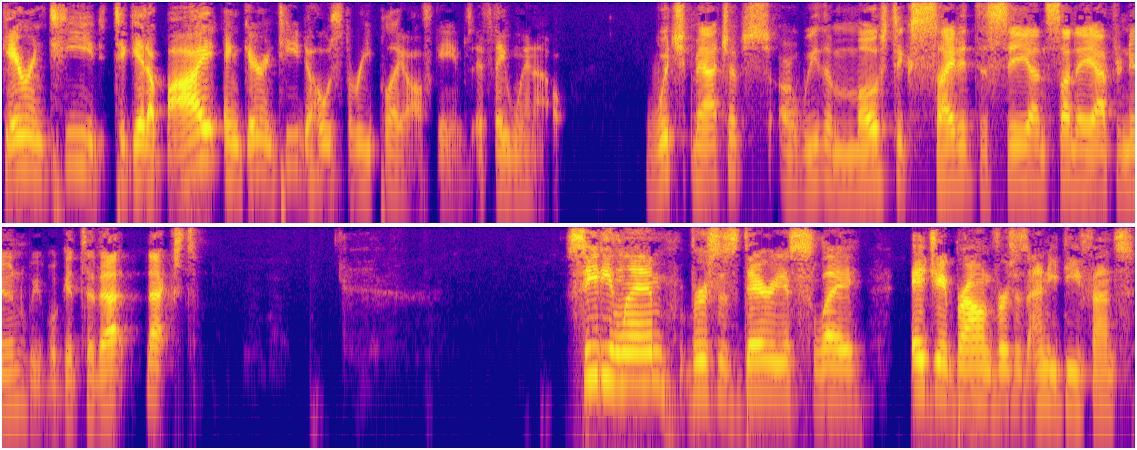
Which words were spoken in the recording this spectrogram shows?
guaranteed to get a bye and guaranteed to host three playoff games if they win out. Which matchups are we the most excited to see on Sunday afternoon? We will get to that next. CeeDee Lamb versus Darius Slay, AJ Brown versus any defense.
